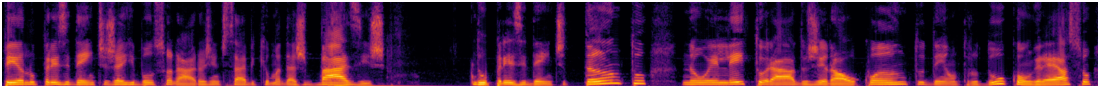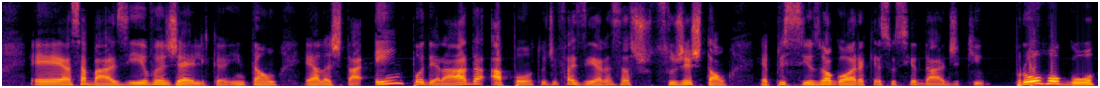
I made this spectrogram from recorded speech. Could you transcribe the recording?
pelo presidente Jair Bolsonaro. A gente sabe que uma das bases do presidente, tanto no eleitorado geral quanto dentro do Congresso, é essa base evangélica. Então, ela está empoderada a ponto de fazer essa sugestão. É preciso agora que a sociedade que prorrogou,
